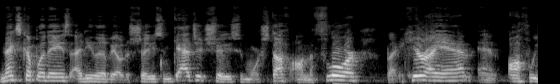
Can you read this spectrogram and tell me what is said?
next couple of days, ideally I'll be able to show you some gadgets, show you some more stuff on the floor, but here I am, and off we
